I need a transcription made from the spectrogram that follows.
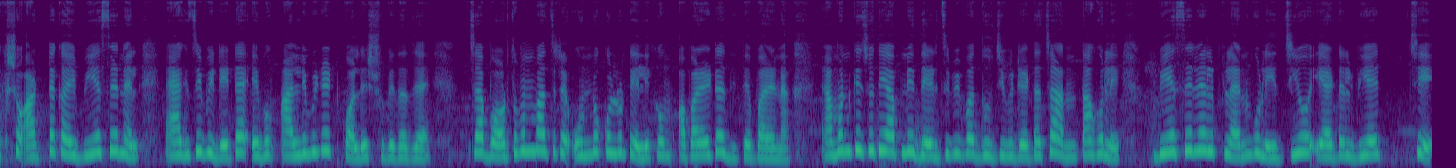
একশো আট টাকায় বিএসএনএল এক জিবি ডেটা এবং আনলিমিটেড কলের সুবিধা দেয়, যা বর্তমান বাজারে অন্য কোনো টেলিকম অপারেটর দিতে পারে না। এমনকি যদি আপনি দেড় জিবি বা দু জিবি ডেটা চান, তাহলে বিএসএনএল প্ল্যানগুলি জিও, এয়ারটেল, ভিআই চেয়ে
